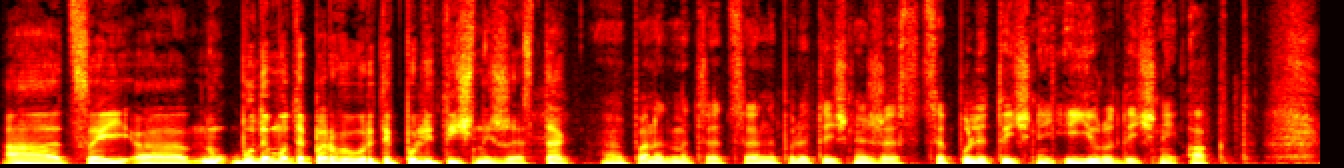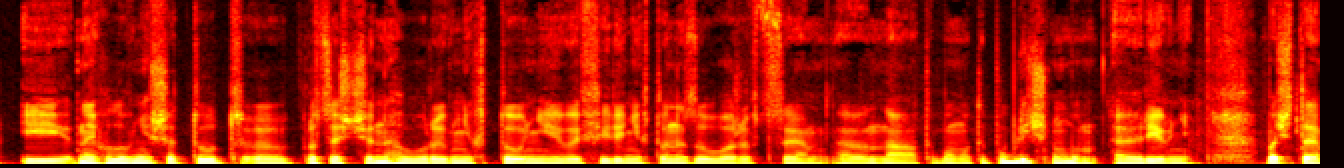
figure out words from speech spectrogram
а, цей а, ну будемо тепер говорити політичний жест? Так, пане Дмитре, це не політичний жест, це політичний і юридичний акт. І найголовніше тут е, про це ще не говорив ніхто ні в ефірі, ніхто не зауважив це е, на так мовити публічному е, рівні. Бачите,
